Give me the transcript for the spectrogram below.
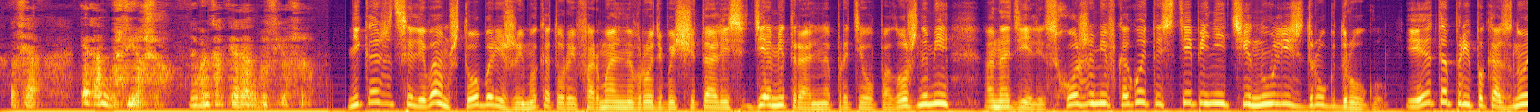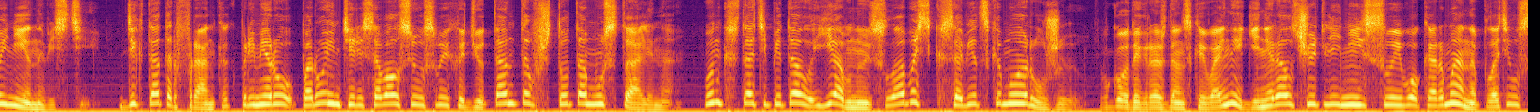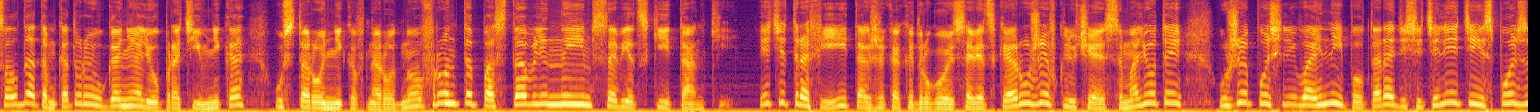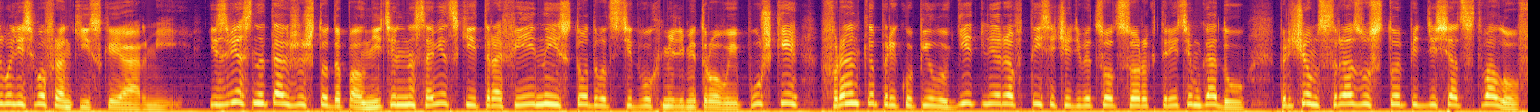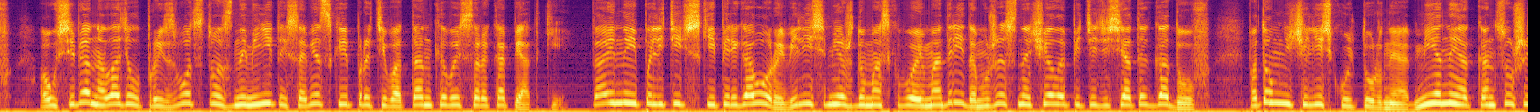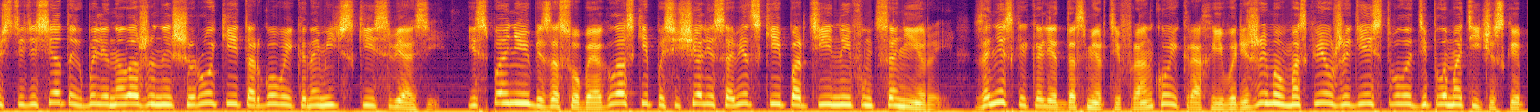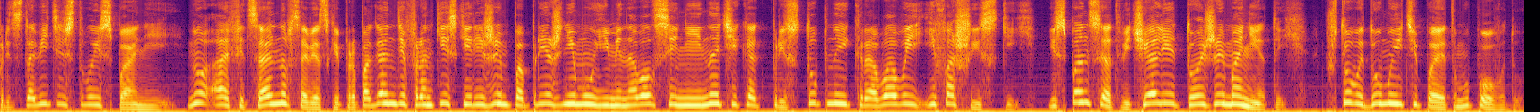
Не кажется ли вам, что оба режима, которые формально вроде бы считались диаметрально противоположными, а на деле схожими, в какой-то степени тянулись друг к другу? И это при показной ненависти. Диктатор Франко, к примеру, порой интересовался у своих адъютантов, что там у Сталина – он, кстати, питал явную слабость к советскому оружию. В годы гражданской войны генерал чуть ли не из своего кармана платил солдатам, которые угоняли у противника, у сторонников Народного фронта, поставленные им советские танки. Эти трофеи, так же как и другое советское оружие, включая самолеты, уже после войны полтора десятилетия использовались во франкистской армии. Известно также, что дополнительно советские трофейные 122 миллиметровые пушки Франко прикупил у Гитлера в 1943 году, причем сразу 150 стволов, а у себя наладил производство знаменитой советской противотанковой сорокопятки – Тайные политические переговоры велись между Москвой и Мадридом уже с начала 50-х годов. Потом начались культурные обмены, а к концу 60-х были налажены широкие торгово-экономические связи. Испанию без особой огласки посещали советские партийные функционеры. За несколько лет до смерти Франко и краха его режима в Москве уже действовало дипломатическое представительство Испании. Но официально в советской пропаганде франкийский режим по-прежнему именовался не иначе как преступный, кровавый и фашистский. Испанцы отвечали той же монетой. Что вы думаете по этому поводу?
